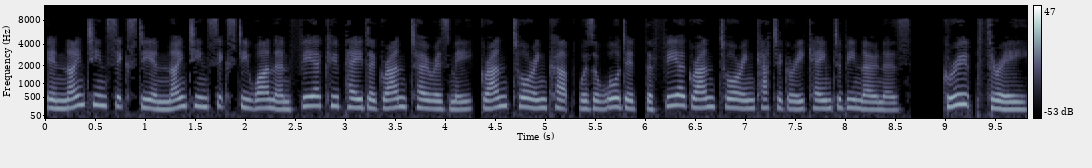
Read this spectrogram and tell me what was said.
In 1960 and 1961 an FIA Coupe de Grand Tourisme Grand Touring Cup was awarded. The FIA Grand Touring category came to be known as Group 3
